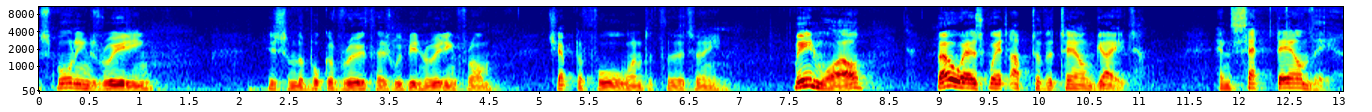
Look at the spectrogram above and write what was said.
This morning's reading is from the book of Ruth, as we've been reading from chapter 4, 1 to 13. Meanwhile, Boaz went up to the town gate and sat down there,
